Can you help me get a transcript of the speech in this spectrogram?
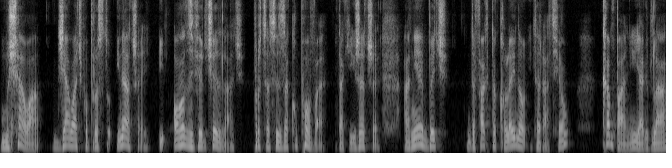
musiała działać po prostu inaczej i odzwierciedlać procesy zakupowe takich rzeczy, a nie być de facto kolejną iteracją kampanii jak dla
